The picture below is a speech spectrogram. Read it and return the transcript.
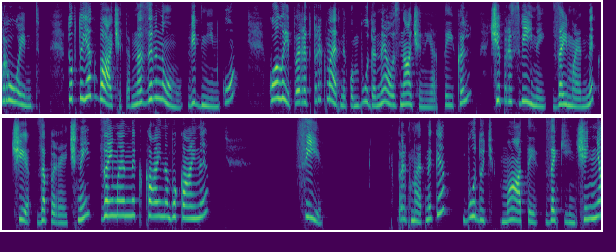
Freund. Тобто, як бачите, в називному відмінку коли перед прикметником буде неозначений артикль, чи присвійний займенник, чи заперечний займенник кайна або кайне, ці прикметники будуть мати закінчення,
